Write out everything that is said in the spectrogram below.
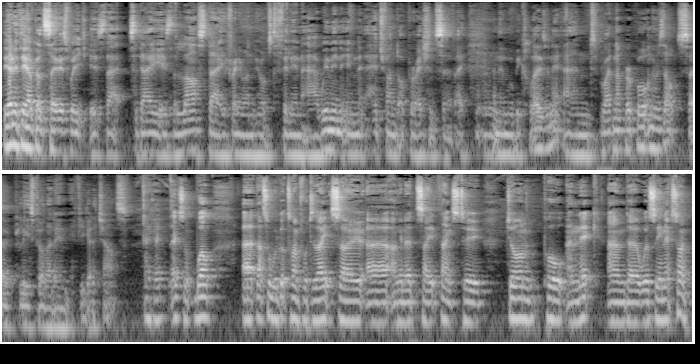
the only thing I've got to say this week is that today is the last day for anyone who wants to fill in our Women in Hedge Fund Operations survey, Mm-hmm. and then we'll be closing it and writing up a report on the results. So please fill that in if you get a chance. Okay, excellent. Well, uh, that's all we've got time for today. So uh, I'm going to say thanks to John, Paul, and Nick, and uh, we'll see you next time.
